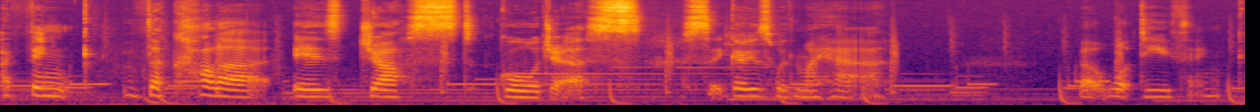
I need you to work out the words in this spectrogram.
I think the colour is just gorgeous. So it goes with my hair. But what do you think?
